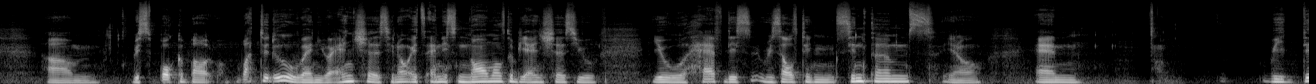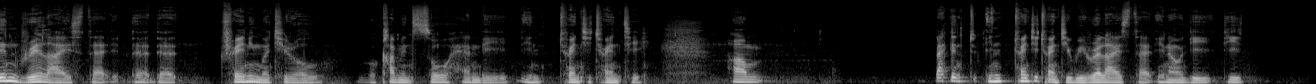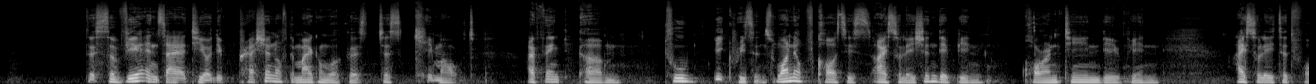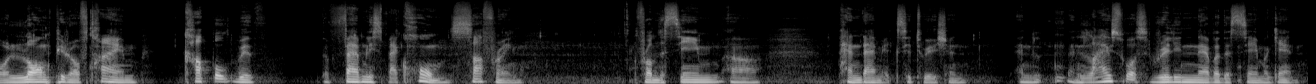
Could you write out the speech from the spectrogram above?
Um, we spoke about what to do when you're anxious. You know, it's and it's normal to be anxious. You you will have these resulting symptoms, you know, and we didn't realize that the, the training material will come in so handy in 2020. Um, back in, in 2020, we realized that, you know, the, the, the severe anxiety or depression of the migrant workers just came out. I think um, two big reasons. One, of course, is isolation. They've been quarantined, they've been isolated for a long period of time, coupled with the families back home suffering from the same uh, pandemic situation. And, and lives was really never the same again.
